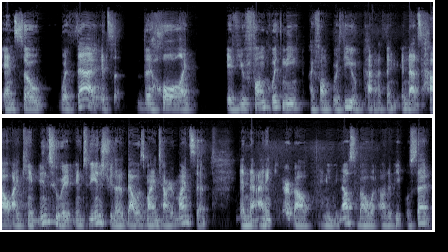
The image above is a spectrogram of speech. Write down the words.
And so with that, it's the whole like, if you funk with me, I funk with you kind of thing. And that's how I came into it, into the industry. That, that was my entire mindset. And that I didn't mm-hmm. care about anything else about what other people said.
